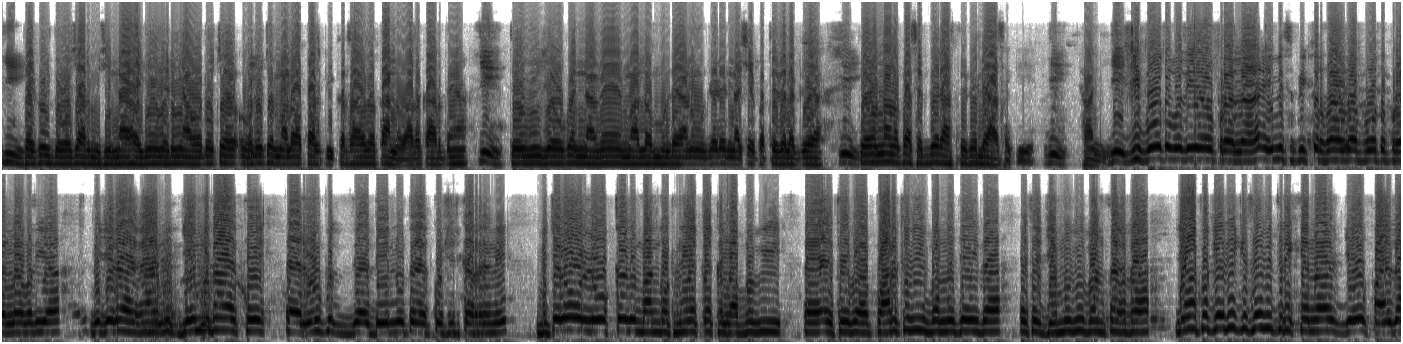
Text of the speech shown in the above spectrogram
ਜੀ। ਤੇ ਕੋਈ ਦੋ ਚਾਰ ਮਸ਼ੀਨਾਂ ਹੈਗੀਆਂ ਜਿਹੜੀਆਂ ਉਹਦੇ ਚ ਉਹਦੇ ਚ ਮੰਨ ਲਓ ਆਪਾਂ ਸਪੀਕਰ ਸਾਹਿਬ ਦਾ ਧੰਨਵਾਦ ਕਰਦੇ ਹਾਂ ਜੀ ਤੇ ਵੀ ਜੋ ਕੋਈ ਨਵੇਂ ਮੰਨ ਲਓ ਮੁੰਡਿਆਂ ਨੂੰ ਜਿਹੜੇ ਨਸ਼ੇ ਪੱਤੇ ਤੇ ਲੱਗੇ ਆ ਜੀ। ਤੇ ਉਹਨਾਂ ਨੂੰ ਆਪਾਂ ਸਿੱਧੇ ਰਸਤੇ ਤੇ ਲਿਆ ਸਕੀਏ ਜੀ ਹਾਂਜੀ ਜੀ ਜੀ ਬਹੁਤ ਵਧੀਆ ਉਪਰਾਲਾ ਇਹ ਵੀ ਸਪੀਕਰ ਸਾਹਿਬ ਦਾ ਬਹੁਤ ਉਪਰਾਲਾ ਵਧੀਆ ਵੀ ਜਿਹੜਾ ਹੈਗਾ ਵੀ ਜਿਮ ਦਾ ਇੱਥੇ ਅਹ, ਰੂਪ ਦ- ਦੇਣ ਨੂੰ ਤਾਂ ਕੋਸ਼ਿਸ਼ ਕਰ ਰਹੇ ਨੇ। ਵੀ ਚਲੋ ਲੋਕਾਂ ਦੀ ਮੰਗ ਉੱਠ ਰਹੀ ਹੈ ਕਿ ਕਲੱਬ ਵੀ ਅਹ, ਇੱਥੇ ਬ- ਪਾਰਕ ਵੀ ਬਣਨਾ ਚਾਹੀਦਾ ਇੱਥੇ ਜਿਮ ਵੀ ਬਣ ਸਕਦਾ ਜਾਂ ਆਪਾਂ ਕਹਿੰਦੇ ਕਿਸੇ ਵੀ ਤਰੀਕੇ ਨਾਲ ਜੇ ਫਾਇਦਾ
